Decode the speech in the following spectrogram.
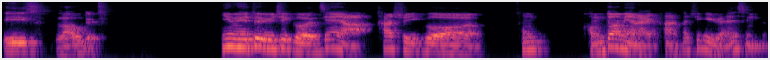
is rounded. 因为对于这个尖牙，它是一个从横断面来看，它是一个圆形的，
